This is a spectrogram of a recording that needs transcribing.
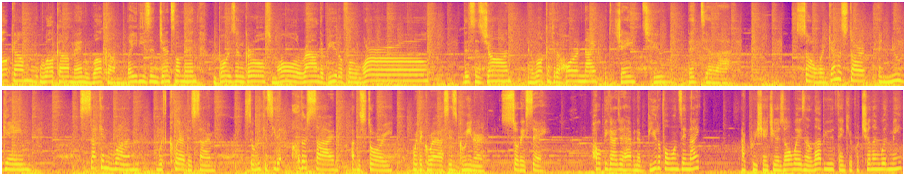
Welcome, welcome, and welcome, ladies and gentlemen, boys and girls from all around the beautiful world. This is John, and welcome to the Horror Night with J2 Vidilla. So, we're gonna start a new game, second run with Claire this time, so we can see the other side of the story where the grass is greener, so they say. Hope you guys are having a beautiful Wednesday night. I appreciate you as always and I love you. Thank you for chilling with me.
